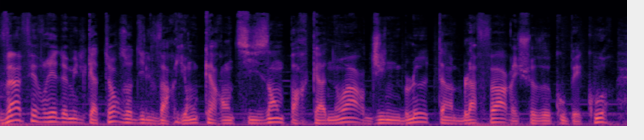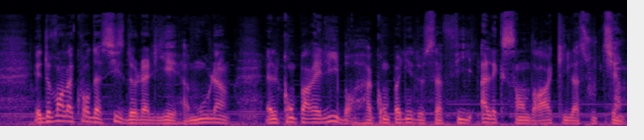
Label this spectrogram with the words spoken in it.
20 février 2014, Odile Varion, 46 ans, parka noir, jean bleu, teint blafard et cheveux coupés courts, est devant la cour d'assises de l'Allier, à Moulins. Elle comparaît libre, accompagnée de sa fille Alexandra, qui la soutient.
